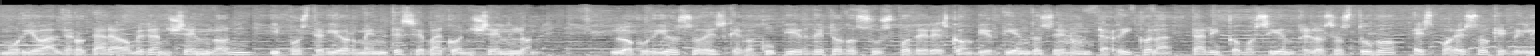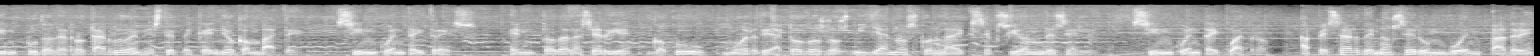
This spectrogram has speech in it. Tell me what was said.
murió al derrotar a Omega Shenlong, y posteriormente se va con Shenlong. Lo curioso es que Goku pierde todos sus poderes convirtiéndose en un terrícola, tal y como siempre lo sostuvo, es por eso que Krillin pudo derrotarlo en este pequeño combate. 53. En toda la serie, Goku muerde a todos los villanos con la excepción de Cell. 54. A pesar de no ser un buen padre,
